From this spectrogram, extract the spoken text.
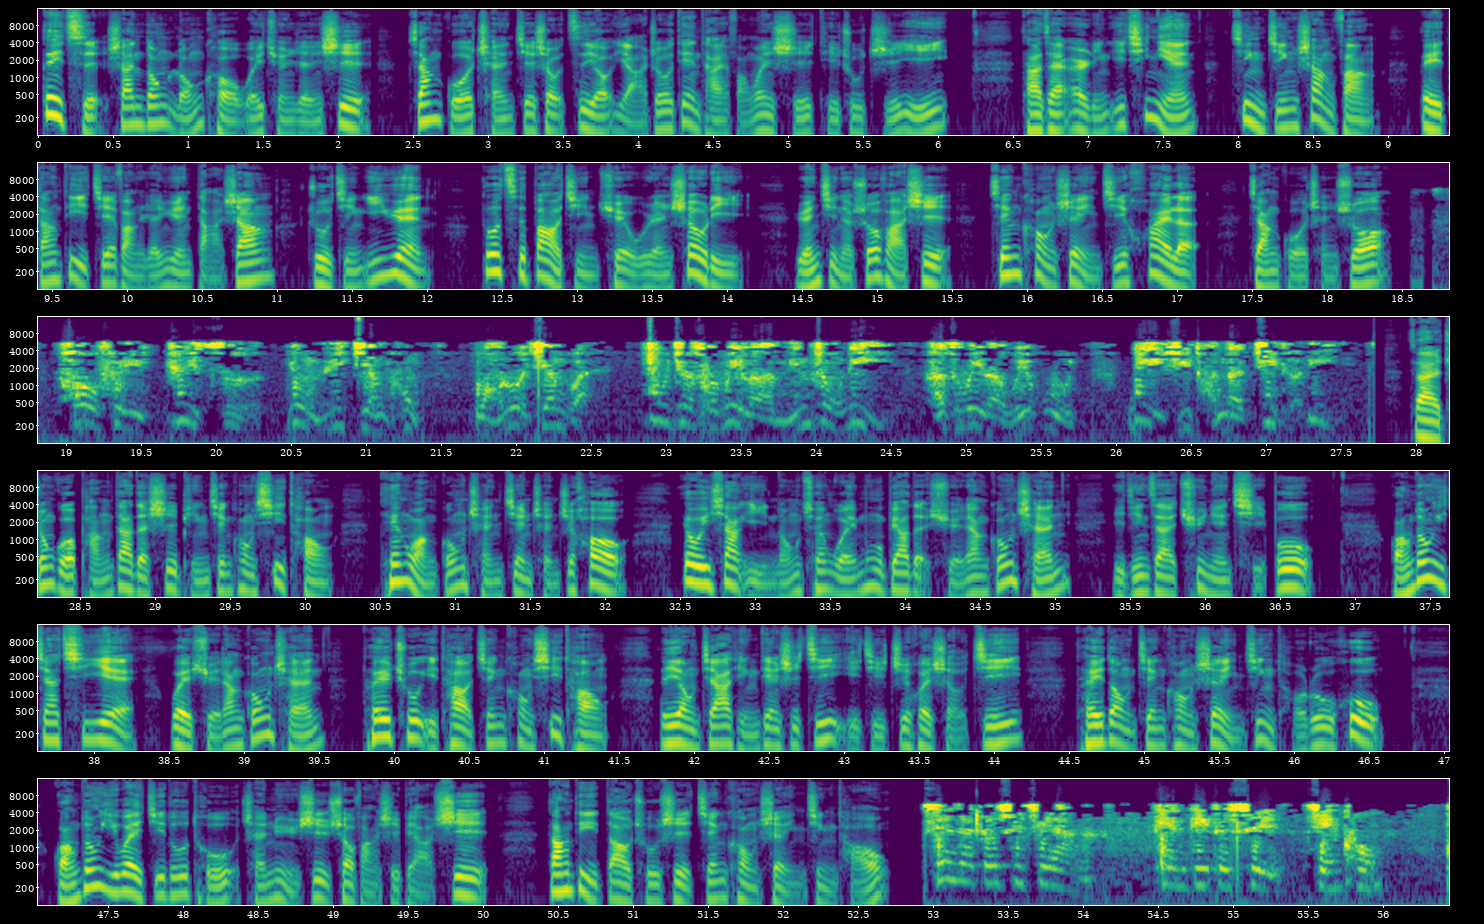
对此，山东龙口维权人士江国成接受自由亚洲电台访问时提出质疑。他在二零一七年进京上访，被当地街坊人员打伤，住进医院，多次报警却无人受理。远警的说法是监控摄影机坏了。江国成说：“耗费巨资用于监控、网络监管，究竟是为了民众利益，还是为了维护利益集团的既得利益？”在中国庞大的视频监控系统天网工程建成之后，又一项以农村为目标的雪亮工程已经在去年起步。广东一家企业为雪亮工程推出一套监控系统，利用家庭电视机以及智慧手机推动监控摄影镜头入户。广东一位基督徒陈女士受访时表示，当地到处是监控摄影镜头，现在都是这样啊，遍地都是监控。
